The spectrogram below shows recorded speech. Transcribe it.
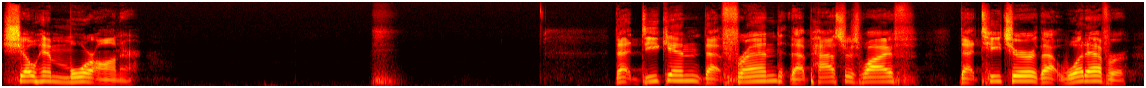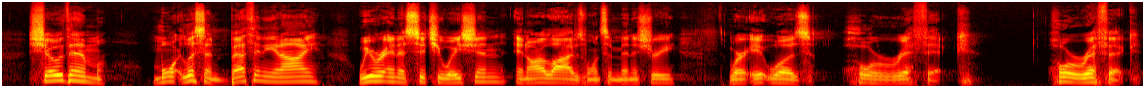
show him more honor. That deacon, that friend, that pastor's wife, that teacher, that whatever, show them more. Listen, Bethany and I, we were in a situation in our lives once in ministry where it was horrific. Horrific.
